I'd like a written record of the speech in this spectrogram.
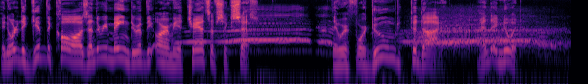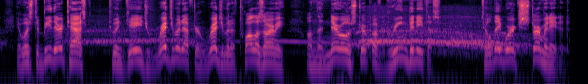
in order to give the cause and the remainder of the army a chance of success. They were foredoomed to die, and they knew it. It was to be their task to engage regiment after regiment of Twala's army on the narrow strip of green beneath us, till they were exterminated,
